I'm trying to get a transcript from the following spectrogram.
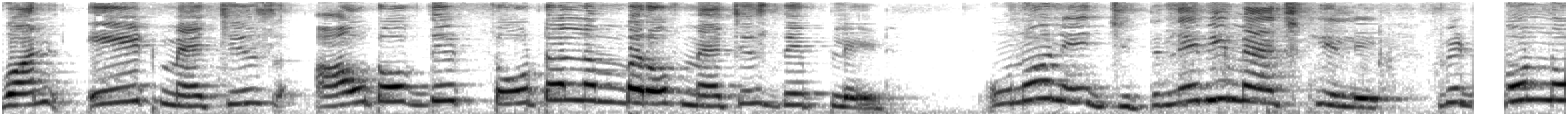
won 8 matches out of the total number of matches they played उन्होंने जितने भी मैच खेले वी डोंट नो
